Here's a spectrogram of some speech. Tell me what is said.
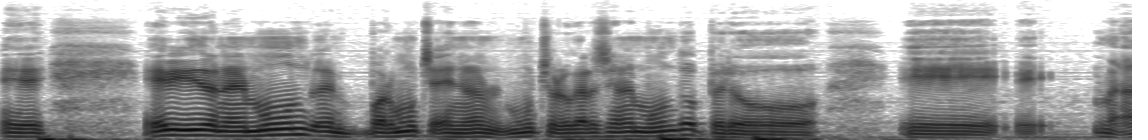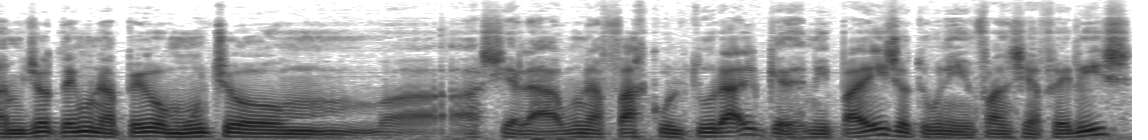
eh, he vivido en el mundo, por muchas, en muchos lugares en el mundo, pero eh, eh, yo tengo un apego mucho mm, hacia la, una faz cultural que es mi país. Yo tuve una infancia feliz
